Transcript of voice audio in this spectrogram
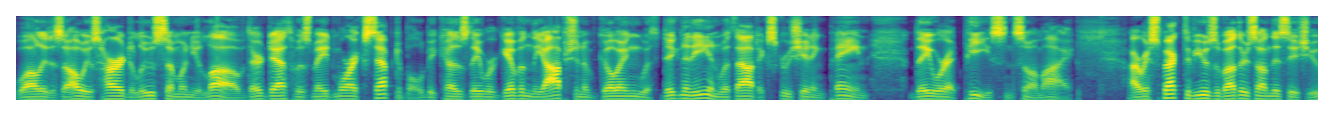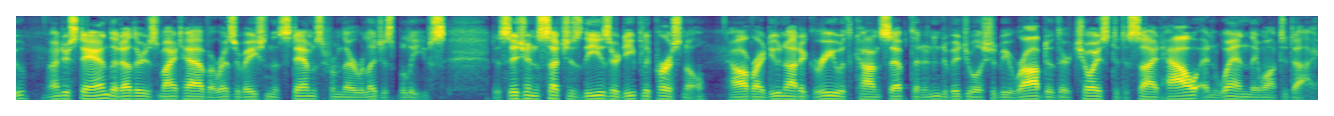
While it is always hard to lose someone you love, their death was made more acceptable because they were given the option of going with dignity and without excruciating pain. They were at peace, and so am I. I respect the views of others on this issue. Understand that others might have a reservation that stems from their religious beliefs. Decisions such as these are deeply personal. However, I do not agree with the concept that an individual should be robbed of their choice to decide how and when they want to die.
